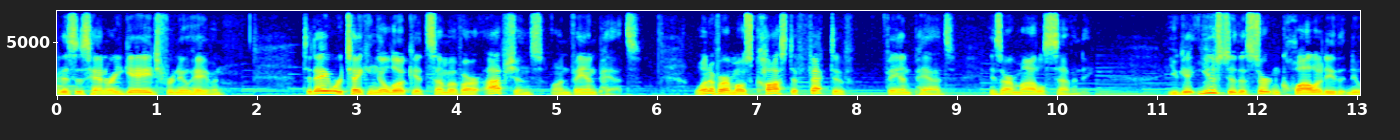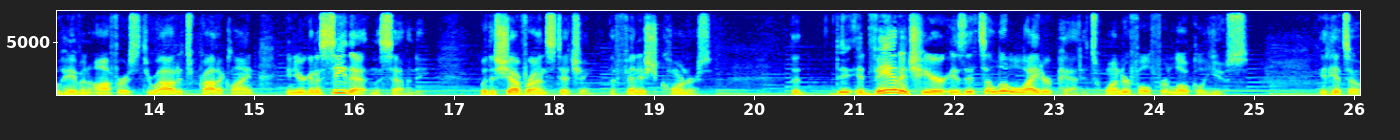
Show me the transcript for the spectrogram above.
This is Henry Gage for New Haven. Today we're taking a look at some of our options on van pads. One of our most cost-effective van pads is our Model 70. You get used to the certain quality that New Haven offers throughout its product line, and you're going to see that in the 70 with the chevron stitching, the finished corners. The, the advantage here is it's a little lighter pad. It's wonderful for local use. It hits a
